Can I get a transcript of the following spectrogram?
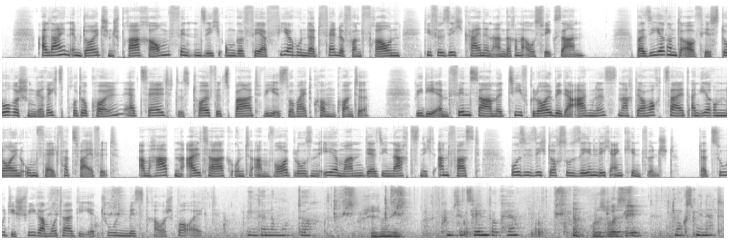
Allein im deutschen Sprachraum finden sich ungefähr 400 Fälle von Frauen, die für sich keinen anderen Ausweg sahen. Basierend auf historischen Gerichtsprotokollen erzählt des Teufels Bad, wie es so weit kommen konnte. Wie die empfindsame, tiefgläubige Agnes nach der Hochzeit an ihrem neuen Umfeld verzweifelt. Am harten Alltag und am wortlosen Ehemann, der sie nachts nicht anfasst, wo sie sich doch so sehnlich ein Kind wünscht. Dazu die Schwiegermutter, die ihr Tun misstrauisch beäugt. Wegen deiner Mutter. Was ist mit dir? Kommst jetzt jeden Tag her? Was weiß ich? Magst mich nicht?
